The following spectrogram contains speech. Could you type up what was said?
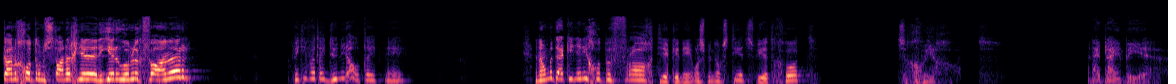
Kan God omstandighede in een oomblik verander? Weet jy wat hy doen nie altyd nê? En dan moet ek en jy nie God bevraagteken nie. Ons moet nog steeds weet God is 'n goeie God. En hy bly in beheer.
